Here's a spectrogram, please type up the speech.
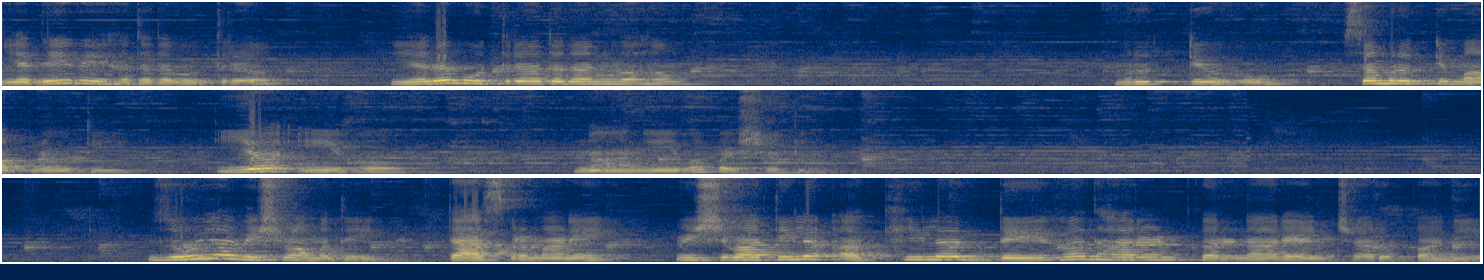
यदेवेह तदमुत्र यदमुत्र तदन्वहम्। मृत्युः समृत्युमाप्नोति य इह नानेव पश्यति। जो या विश्वामध्ये त्याचप्रमाणे विश्वातील अखिल देह धारण करणाऱ्यांच्या रूपाने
